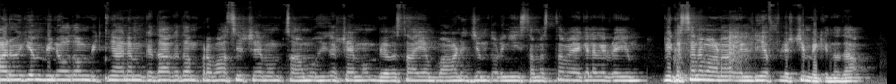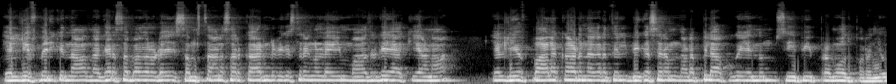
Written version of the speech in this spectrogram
ആരോഗ്യം വിനോദം വിജ്ഞാനം ഗതാഗതം പ്രവാസിക്ഷേമം സാമൂഹിക ക്ഷേമം വ്യവസായം വാണിജ്യം തുടങ്ങി സമസ്ത മേഖലകളുടെയും വികസനമാണ് എൽ ഡി എഫ് ലക്ഷ്യം വെക്കുന്നത്. എൽ ഡി എഫ് ഭരിക്കുന്ന നഗരസഭകളുടെ സംസ്ഥാന സർക്കാരിന്റെ വികസനങ്ങളെയും മാതൃകയാക്കിയാണ് എൽ ഡി എഫ് പാലക്കാട് നഗരത്തിൽ വികസനം നടപ്പിലാക്കുകയെന്നും സി പി പ്രമോദ് പറഞ്ഞു.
